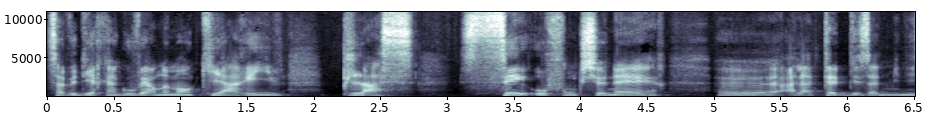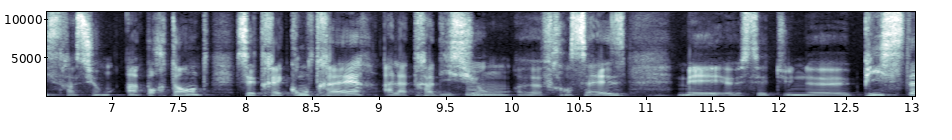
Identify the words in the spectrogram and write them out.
Ça veut dire qu'un gouvernement qui arrive place ses hauts fonctionnaires euh, à la tête des administrations importantes. C'est très contraire à la tradition mm. euh, française, mais euh, c'est une piste,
